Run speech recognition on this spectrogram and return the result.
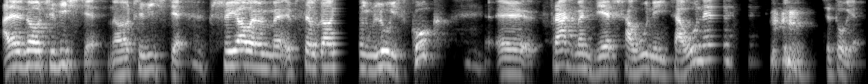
Ale no oczywiście, no oczywiście. Przyjąłem pseudonim Louis Cook, y, fragment wiersza Łuny i Całuny. Cytuję.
